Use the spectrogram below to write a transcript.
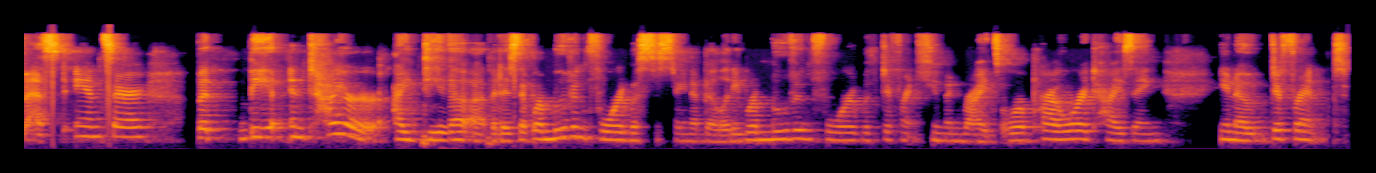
best answer, but the entire idea of it is that we're moving forward with sustainability. We're moving forward with different human rights, or we're prioritizing, you know, different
